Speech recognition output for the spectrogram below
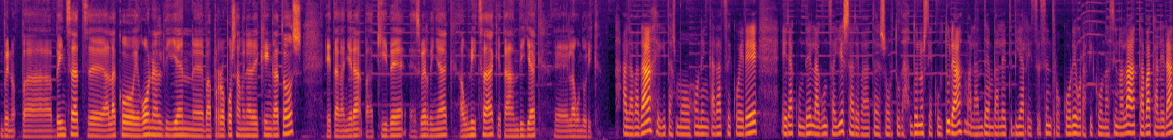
bueno, ba beintzat e, alako egonaldien e, ba proposamenarekin gatoz eta gainera ba, kide ezberdinak, haunitzak eta handiak e, lagundurik. Hala bada, egitasmo honen garatzeko ere, erakunde laguntzaile sare bat sortu da. Donostia Kultura, Malanden Ballet Biarriz Zentro Koreografiko Nazionala, Tabakalera,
